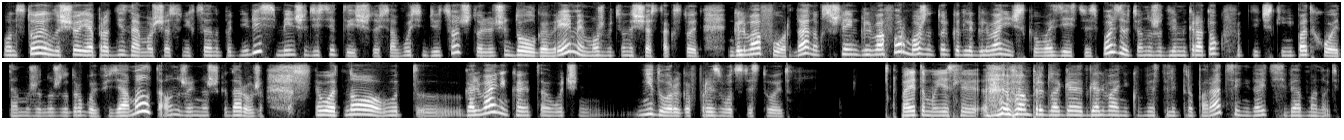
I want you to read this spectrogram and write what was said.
он стоил еще, я, правда, не знаю, может, сейчас у них цены поднялись, меньше 10 тысяч, то есть там 8 900, что ли, очень долгое время, может быть, он и сейчас так стоит. Гальвафор, да, но, к сожалению, гальвафор можно только для гальванического воздействия использовать, он уже для микротоков фактически не подходит, там уже нужно другой физиомелт, а он уже немножечко дороже. Вот, но вот э, гальваника это очень недорого в производстве стоит. Поэтому, если вам предлагают гальванику вместо электропорации, не дайте себя обмануть.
